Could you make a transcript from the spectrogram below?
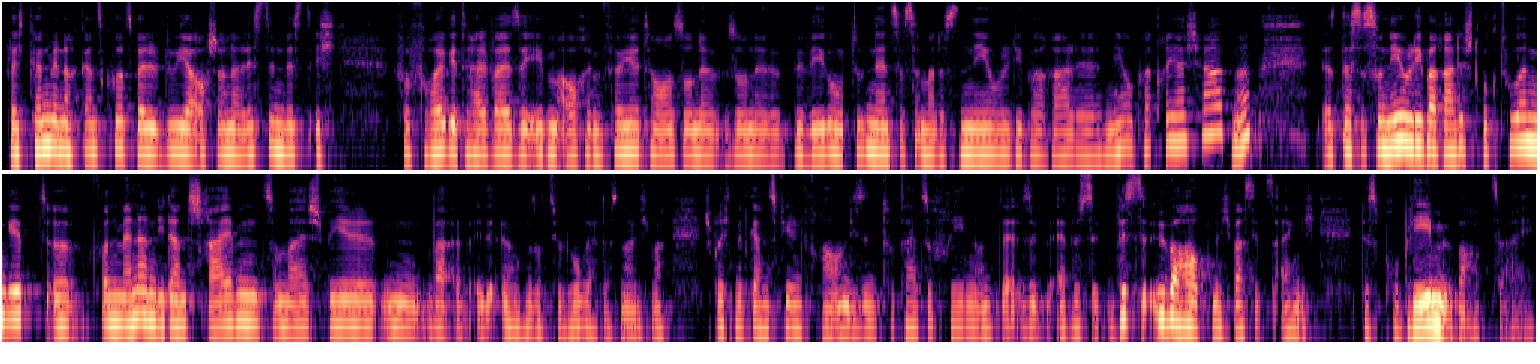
vielleicht können wir noch ganz kurz, weil du ja auch Journalistin bist, ich verfolge teilweise eben auch im Feuilleton so eine, so eine Bewegung. Du nennst es immer das neoliberale Neopatriarchat, ne? Dass es so neoliberale Strukturen gibt äh, von Männern, die dann schreiben, zum Beispiel, hm, irgendein Soziologe hat das neulich gemacht, spricht mit ganz vielen Frauen, die sind total zufrieden und er, er wisse, wisse überhaupt nicht, was jetzt eigentlich das Problem überhaupt sei.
